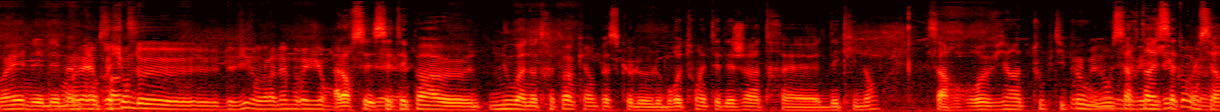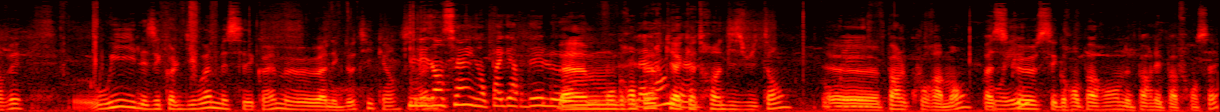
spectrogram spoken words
Ouais, les, les on mêmes avait l'impression de, de vivre dans la même région. Alors c'est- c'était pas euh, nous à notre époque, hein, parce que le, le breton était déjà très déclinant. Ça revient un tout petit peu, Oui, avez certains essaient de écoles. conserver. Oui, les écoles d'Iwan, mais c'est quand même euh, anecdotique. hein. Les anciens, ils n'ont pas gardé le. Ben, mon la grand-père qui a langue. 98 ans euh, parle couramment parce Oui. que ses grands-parents ne parlaient pas français,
